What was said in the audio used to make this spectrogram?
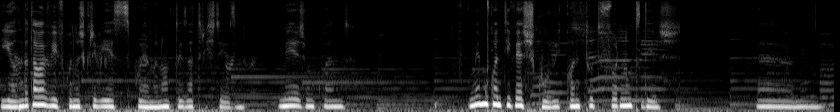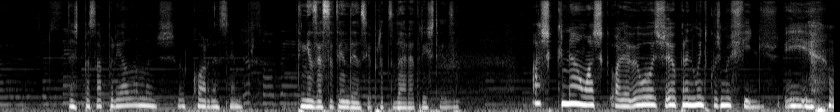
e ele ainda estava vivo quando eu escrevi esse poema. Não te des à tristeza. Mesmo quando. mesmo quando estiver escuro e quando tudo for, não te deixes. Uh, tens de passar por ela, mas acorda sempre. Tinhas essa tendência para te dar a tristeza? Acho que não, acho que, olha, eu hoje eu aprendo muito com os meus filhos e o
